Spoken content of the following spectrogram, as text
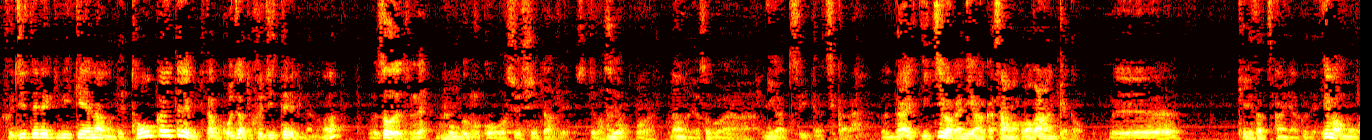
フジテレビ系なので東海テレビって多分こっちだとフジテレビなのかな？そうですね。僕向こう出身なんで知ってますよ。はいなのでそこは2月1日から第1話か2話か3話か分からんけどへえ警察官役で。今もう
